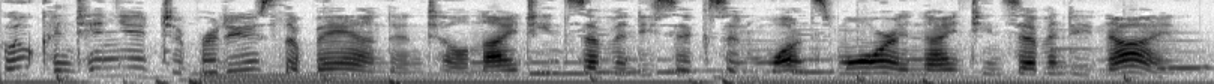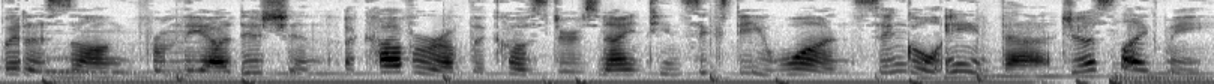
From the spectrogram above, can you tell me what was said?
who continued to produce the band until 1976 and once more in 1979, but a song from the audition, a cover of the Coasters' 1961 single Ain't That Just Like Me,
